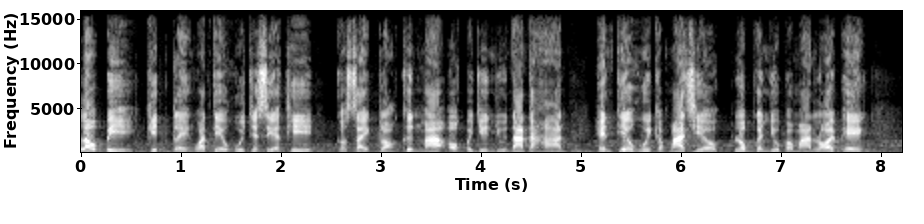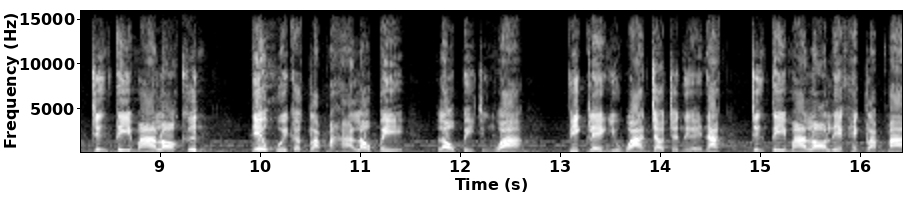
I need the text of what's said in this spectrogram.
เล่าปีคิดเกรงว่าเตียวหุยจะเสียที ก็ใส่เกราะขึ้นม้าออกไปยืนอยู่หน้าทหาร เห็นเตียวหุยกับม้าเฉียวลบกันอยู่ประมาณร้อยเพลง จึงตีม้าล่อขึ้น เตียวหุยก็กลับมาหาเล่าปี เล่าปีจึงว่า พี่เกรงอยู่ว่าเจ้าจะเหนื่อยนัก จึงตีม้าล่อเรียกให้กลับมา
